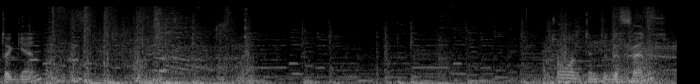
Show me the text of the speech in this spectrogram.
Taunt again. Taunt into defense.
